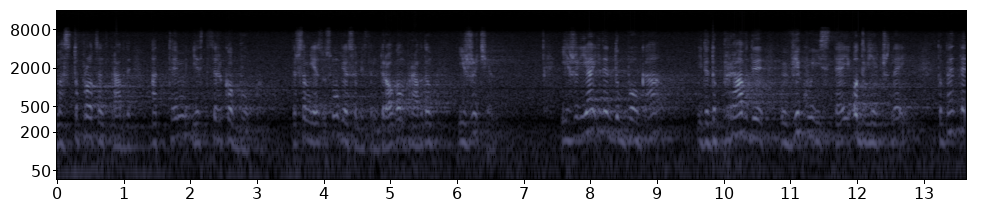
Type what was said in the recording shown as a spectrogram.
Ma 100% prawdy, a tym jest tylko Bóg. Zresztą Jezus mówi o sobie, jestem drogą, prawdą i życiem. Jeżeli ja idę do Boga, idę do prawdy wiekuistej, odwiecznej, to będę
